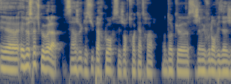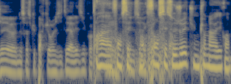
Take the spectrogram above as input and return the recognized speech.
Et, euh, et ne serait-ce que voilà, c'est un jeu qui est super court, c'est genre 3-4 heures. Donc euh, si jamais vous l'envisagez, euh, ne serait-ce que par curiosité, allez-y quoi. C'est- foncez, foncez. Ce jeu est une pure merveille, quoi.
